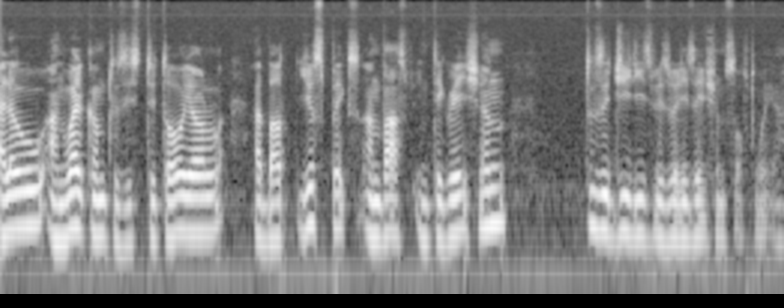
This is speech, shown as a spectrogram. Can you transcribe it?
Hello and welcome to this tutorial about USPEX and VASP integration to the GDIS visualization software.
